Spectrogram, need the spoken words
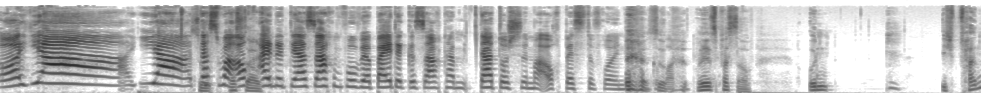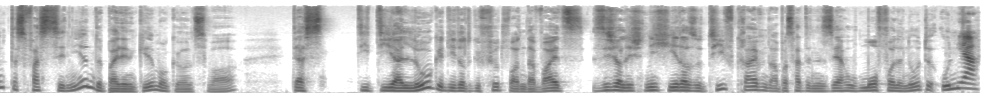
Oh ja, ja, So, das war auch auf. eine der Sachen, wo wir beide gesagt haben, dadurch sind wir auch beste Freundinnen So, geworden. und jetzt passt auf. Und ich fand das Faszinierende bei den Gilmore Girls war, dass die Dialoge, die dort geführt waren, da war jetzt sicherlich nicht jeder so tiefgreifend, aber es hatte eine sehr humorvolle Note und Ja,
